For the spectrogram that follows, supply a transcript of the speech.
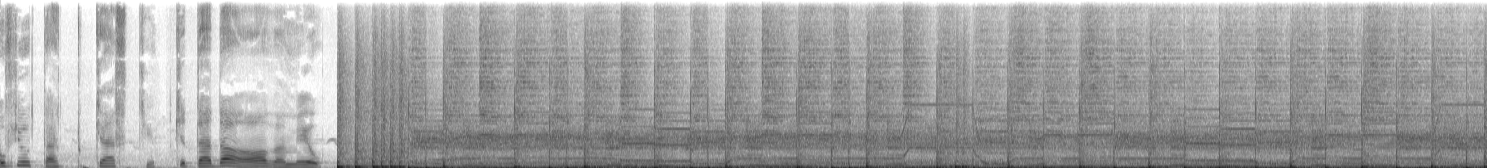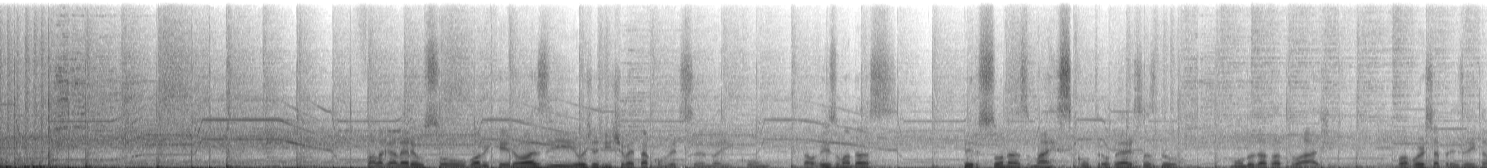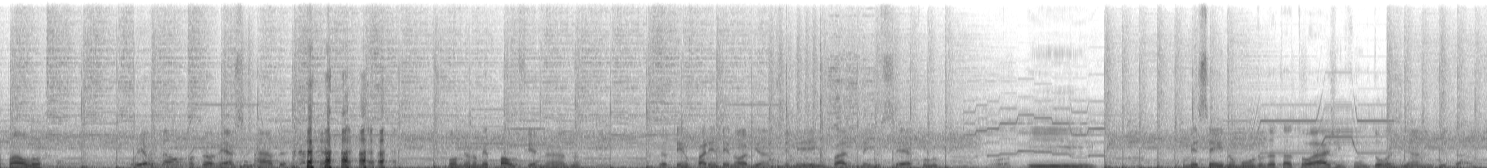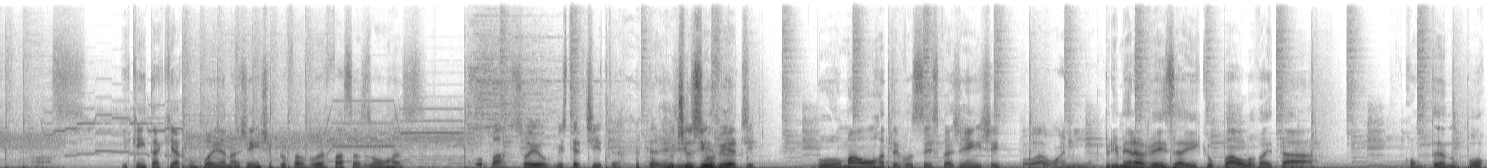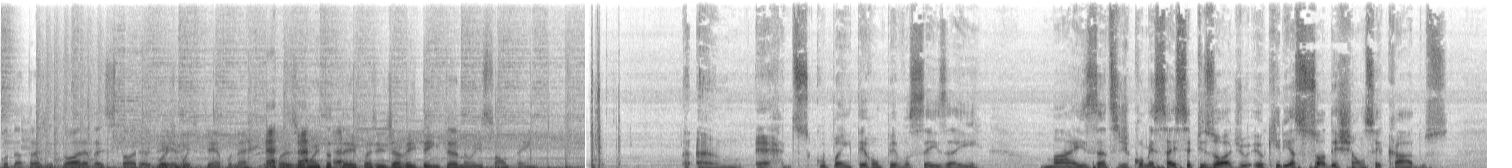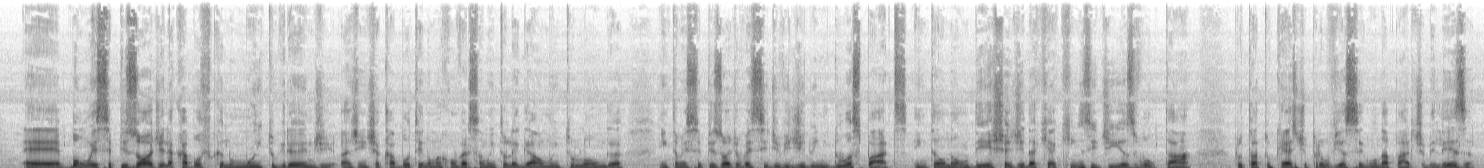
ouve o TatuCast, que tá da hora, meu. Fala galera, eu sou o Bob Queiroz e hoje a gente vai estar conversando aí com talvez uma das personas mais controversas do mundo da tatuagem. Por favor, se apresenta, Paulo. Eu não, controverso nada. Bom, meu nome é Paulo Fernando, eu tenho 49 anos e meio, quase meio século, e comecei no mundo da tatuagem com 12 anos de idade. E quem tá aqui acompanhando a gente, por favor, faça as honras. Opa, sou eu, Mr. Tita, o tiozinho Tita. verde. Boa, uma honra ter vocês com a gente. Oh, a honra é minha. Primeira vez aí que o Paulo vai estar contando um pouco da trajetória, da história Depois de dele. muito tempo, né? Depois de muito tempo. A gente já vem tentando isso há um tempo. É, desculpa interromper vocês aí, mas antes de começar esse episódio, eu queria só deixar uns recados. É, bom, esse episódio ele acabou ficando muito grande, a gente acabou tendo uma conversa muito legal, muito longa, então esse episódio vai ser dividido em duas partes. Então não deixa de daqui a 15 dias voltar pro TatuCast para ouvir a segunda parte, beleza?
